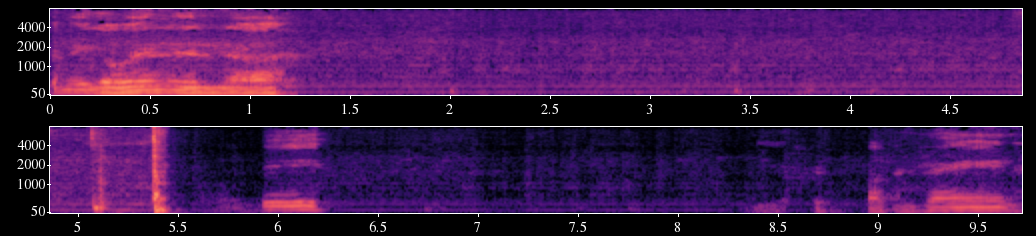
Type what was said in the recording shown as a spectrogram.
Let me go in and uh, B. Fucking Jane.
